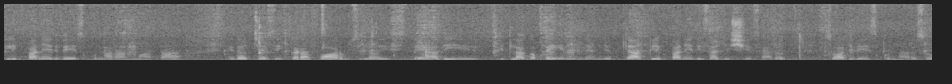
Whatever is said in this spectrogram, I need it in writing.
క్లిప్ అనేది వేసుకున్నారనమాట ఇది వచ్చేసి ఇక్కడ ఫార్మ్స్లో ఇస్తే అది ఇట్లాగా పెయిన్ ఉంది అని చెప్తే ఆ క్లిప్ అనేది సజెస్ట్ చేశారు. సో అది వేసుకున్నారు. సో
